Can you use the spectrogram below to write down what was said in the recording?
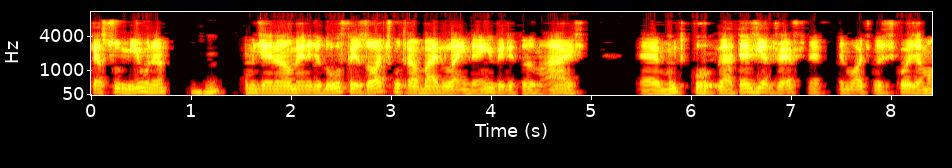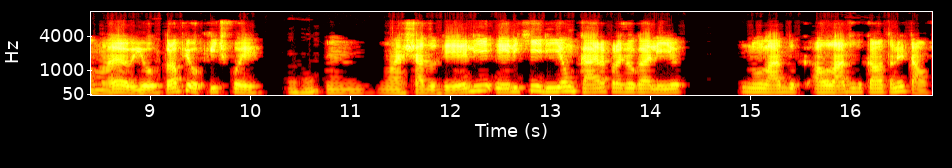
que assumiu, né, Uhum. Como general manager do fez ótimo trabalho lá em Denver e tudo mais. É, muito até via draft, né, tendo ótimas escolhas, Jamal Murray, e o próprio Jokic foi Uhum. um, um achado dele. Ele queria um cara pra jogar ali no lado, ao lado do Carl Anthony Towns.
